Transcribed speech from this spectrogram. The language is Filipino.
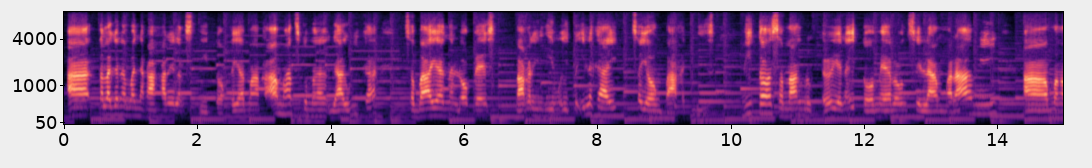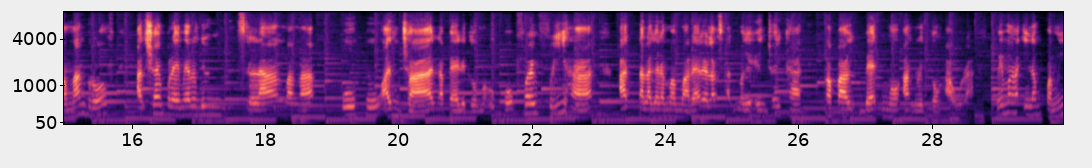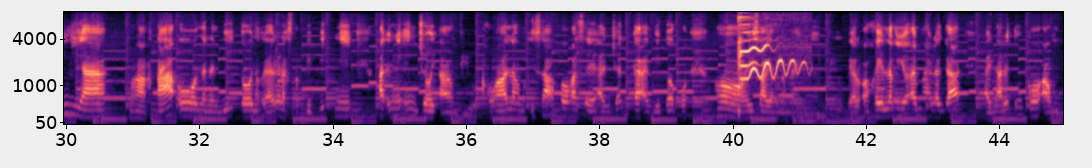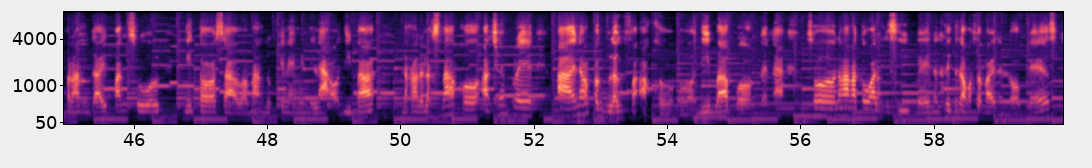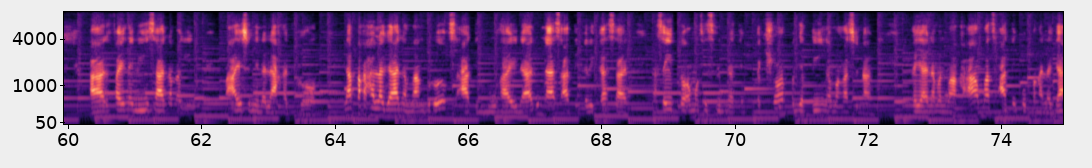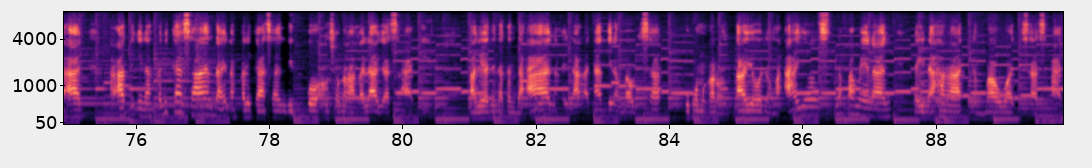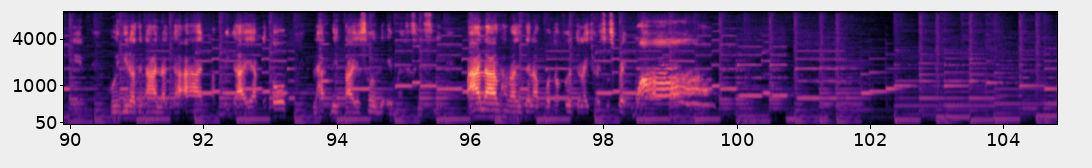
at talaga naman nakaka-relax dito. Kaya mga kaamats, kung mga gawi ka sa bayan ng Lopez, bakit hindi mo ito ilagay sa iyong bucket list? Dito sa mangrove area na ito, meron silang marami ah, mga mangrove at syempre meron din silang mga upuan dyan na pwede kong maupo for free ha at talaga naman marerelax at mag-enjoy ka kapag bet mo ang ganitong aura may mga ilang pamilya, mga tao na nandito, nag-relax, nagpipiknik, at ini-enjoy ang view. Ako nga lang, mag-isa ako kasi andyan ka, andito ako. Hoy, sayang naman yung view. Pero okay lang yun. Ang mahalaga ay narating ko ang barangay Pansul dito sa Mangrove Kinemi nila. O, di ba? Nakarelax na ako. At syempre, ah, nakapag-vlog pa ako. O, di ba? Bongga na. So, nakakatuwa lang isipin na nandito na ako sa bayan ng Lopez. At finally, sana maging maayos yung nilalakad ko. Napakahalaga ng mangrove sa ating buhay, lalo na sa ating kalikasan, kasi ito ang magsisilbi natin proteksyon pagdating ng mga tsunami. Kaya naman mga kaamat sa ating pong pangalagaan ang ating inang kalikasan dahil ang kalikasan din po ang siyang mangangalaga sa atin. Lagi natin natandaan na kailangan natin ang bawat isa upang magkaroon tayo ng maayos na pamenan na inahangat ng bawat isa sa atin. Kung hindi natin aalagaan ang bigayang ito, lahat din tayo sa huli ay masisisi. Paalam, hanggang dito lang po. Like, share, subscribe. Wow!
